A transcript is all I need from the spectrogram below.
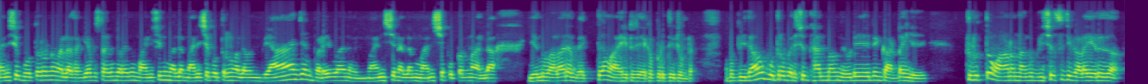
മനുഷ്യപുത്രനുമല്ല. സംഖ്യാപുസ്തകം പറയുന്നത് മനുഷ്യനുമല്ല മനുഷ്യപുത്രനുമല്ല. അവൻ വ്യാജം പറയുവാൻ അവൻ മനുഷ്യനല്ല മനുഷ്യപുത്രനല്ല. എന്ന് വളരെ വ്യക്തമായിട്ട് രേഖപ്പെടുത്തിയിട്ടുണ്ട്. അപ്പൊ പിതാവ് പുത്ര പരിശുദ്ധാത്മാവ് എവിടെയെങ്കിലും കണ്ടെങ്കിൽ തൃത്വമാണെന്ന് അങ്ങ് വിശ്വസിച്ച് കളയരുത്.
